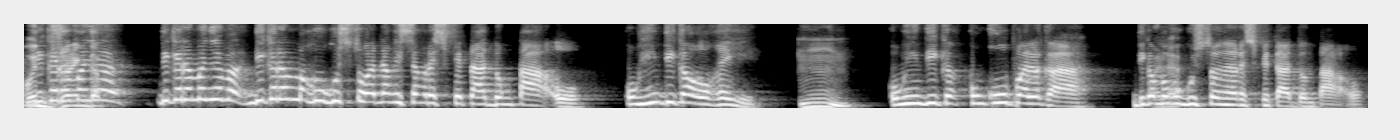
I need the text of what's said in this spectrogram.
when ka during naman the- niya, hindi ka naman niya, hindi ka naman magugustuhan ng isang respetadong tao kung hindi ka okay. Mm. Kung hindi ka, kung kupal ka, hindi ka Wala. magugustuhan ng respetadong tao.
